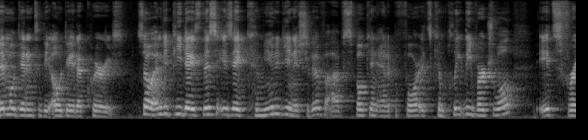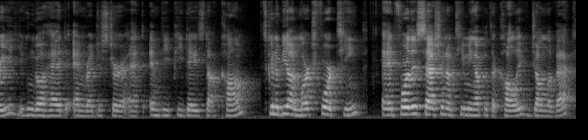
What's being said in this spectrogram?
Then we'll get into the OData queries. So MVP Days, this is a community initiative. I've spoken at it before. It's completely virtual. It's free. You can go ahead and register at mvpdays.com. It's going to be on March 14th. And for this session, I'm teaming up with a colleague, John Levesque,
